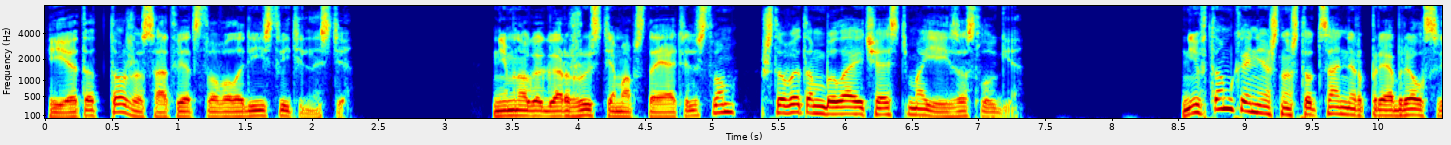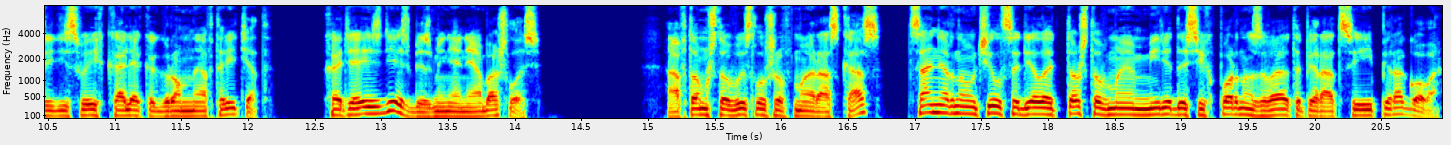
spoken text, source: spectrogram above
И это тоже соответствовало действительности. Немного горжусь тем обстоятельством, что в этом была и часть моей заслуги. Не в том, конечно, что Цаннер приобрел среди своих коллег огромный авторитет, хотя и здесь без меня не обошлось а в том, что, выслушав мой рассказ, Цанер научился делать то, что в моем мире до сих пор называют операцией Пирогова.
